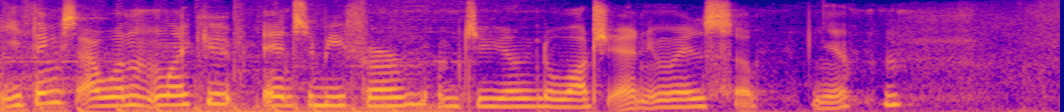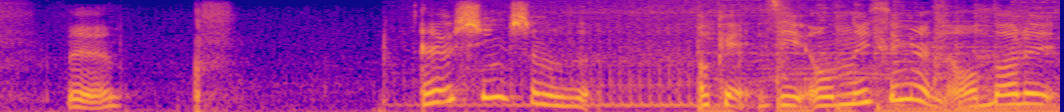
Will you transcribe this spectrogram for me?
he thinks I wouldn't like it. And to be fair, I'm too young to watch it anyways. So yeah, yeah. I've seen some of the. Okay, the only thing I know about it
